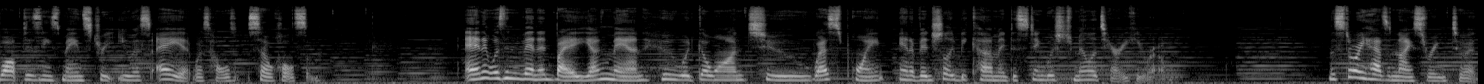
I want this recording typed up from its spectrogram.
Walt Disney's Main Street, USA, it was whole, so wholesome and it was invented by a young man who would go on to West Point and eventually become a distinguished military hero. The story has a nice ring to it,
